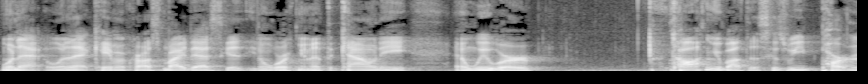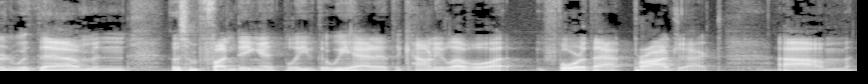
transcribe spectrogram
when that when that came across my desk, at, you know, working at the county, and we were talking about this because we partnered with them, and there's some funding, I believe, that we had at the county level uh, for that project. Um,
